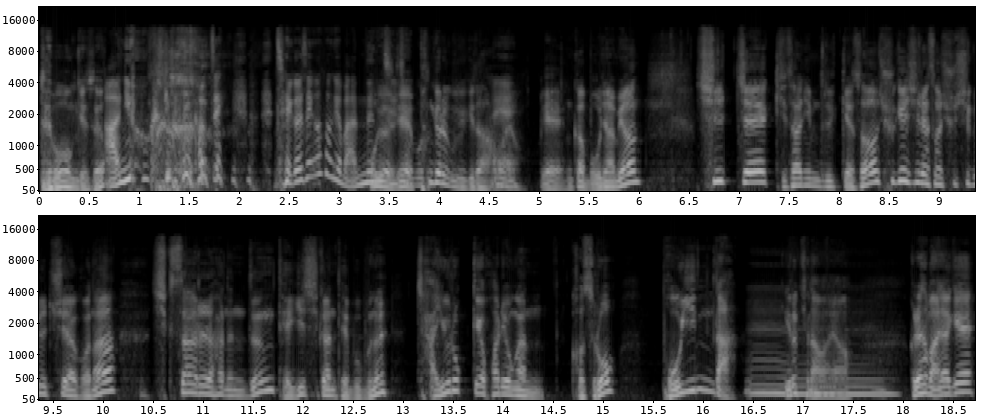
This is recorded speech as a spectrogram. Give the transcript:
대법원 계세요? 아니요. 갑자기 제가 생각한 게 어, 맞는지 예, 잘 모르. 판결의 구역이 다 나와요. 예, 그러니까 뭐냐면 실제 기사님들께서 휴게실에서 휴식을 취하거나 식사를 하는 등 대기 시간 대부분을 자유롭게 활용한 것으로 보인다. 이렇게 나와요. 음. 그래서 만약에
